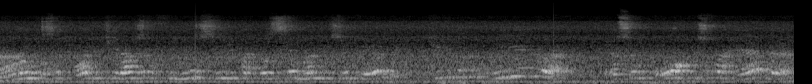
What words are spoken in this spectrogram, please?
não, você pode tirar o seu filhinho sim de 14 semanas do seu peito. Fique tranquila. É o seu corpo, sua regra.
